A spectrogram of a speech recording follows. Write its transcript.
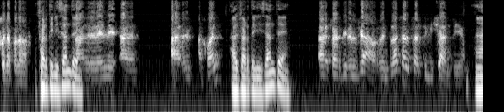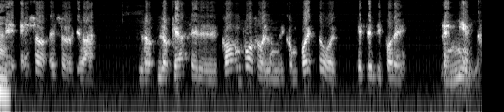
fue la palabra. ¿Fertilizante? Al, al, ¿A cuál? ¿Al fertilizante? Al fertilizante, reemplaza al fertilizante. Ah. Eh, eso, eso es lo que va lo, lo que hace el compost o el lombricompuesto o este tipo de, enmiendas.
